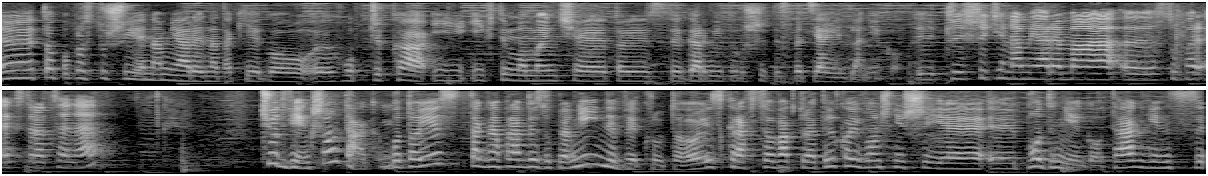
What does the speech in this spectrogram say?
e, to po prostu szyję na miarę na takiego chłopczyka i, i w tym momencie to jest garnitur szyty specjalnie dla niego. Y, Czy szycie na miarę ma super ekstra cenę? Ciut większą, tak, bo to jest tak naprawdę zupełnie inny wykrój. To jest krawcowa, która tylko i wyłącznie szyje y, pod niego, tak? Więc y,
